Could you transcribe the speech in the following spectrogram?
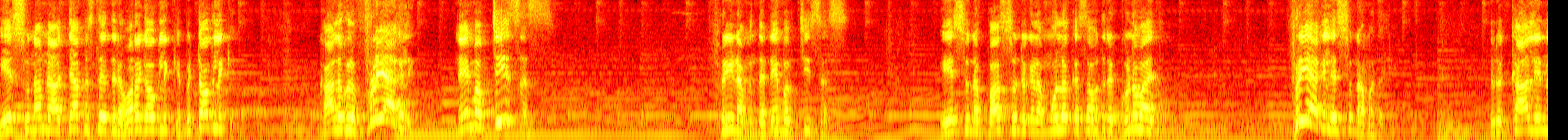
ಯೇಸು ನಮ್ಮನ್ನ ಆಜ್ಞಾಪಿಸ್ತಾ ಇದ್ದಾರೆ, ಹೊರಗೆ ಹೋಗ್ಲಿಕ್ಕೆ, ಬಿಟ್ಟು ಹೋಗ್ಲಿಕ್ಕೆ. ಕಾಲುಗಳು ಫ್ರೀ ಆಗಲಿ. Name of Jesus freedom in the name of Jesus ಯೇಸುನ ಬಾಸುಂಡಗಳ ಮೂಲಕ ಸಹೋದರ ಗುಣವಾಯಿತು. ಫ್ರೀ ಆಗಲಿ ಯೇಸು ನಾಮದಲ್ಲಿ. ಇವರ ಕಾಲಿನ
